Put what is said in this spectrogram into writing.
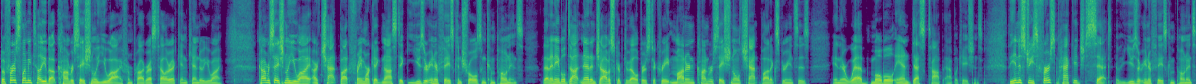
But first, let me tell you about Conversational UI from Progress Telerik and Kendo UI. Conversational UI are chatbot framework agnostic user interface controls and components that enable .NET and JavaScript developers to create modern conversational chatbot experiences in their web, mobile, and desktop applications. The industry's first packaged set of user interface components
